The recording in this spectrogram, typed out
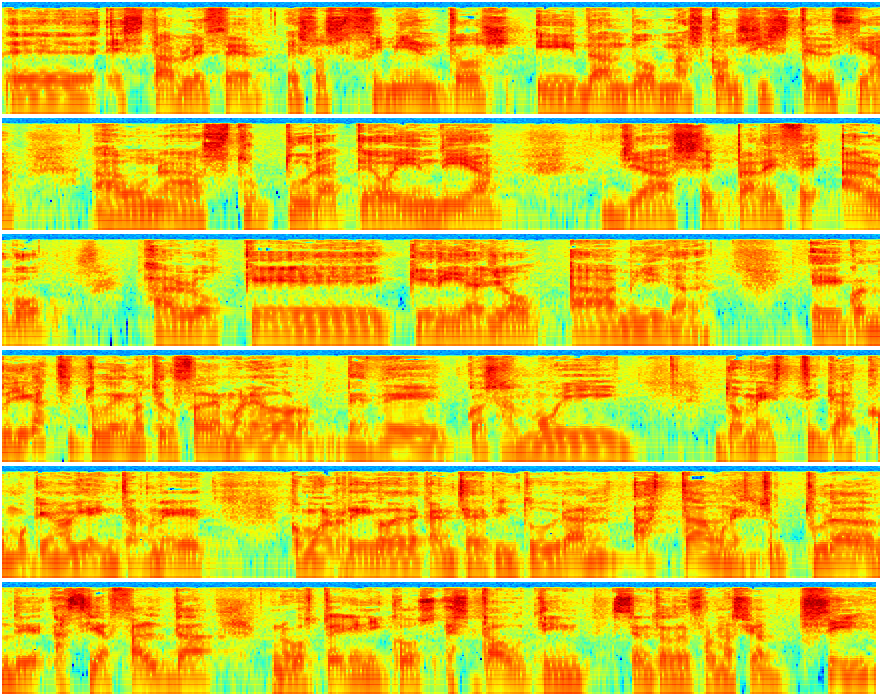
eh, establecer esos cimientos y dando más consistencia a una estructura que hoy en día ya se parece algo a lo que quería yo a mi llegada. Eh, cuando llegaste tu diagnóstico fue demoledor, desde cosas muy domésticas, como que no había internet, como el riego de la cancha de Pinto Durán, hasta una estructura donde hacía falta nuevos técnicos, scouting, centros de formación. Sí,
